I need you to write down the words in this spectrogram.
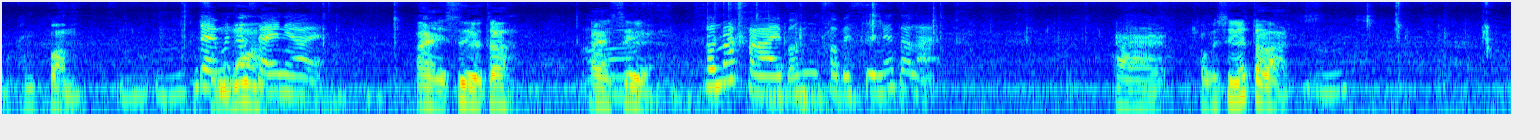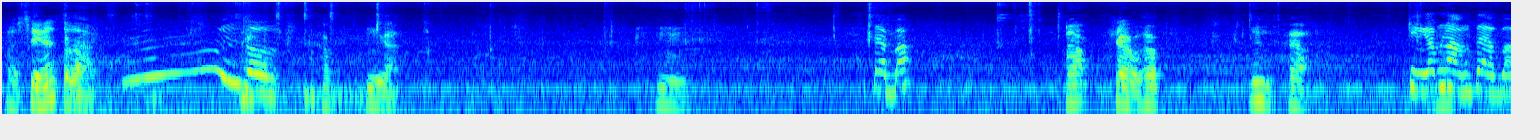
บักขำป้อม อืมอืมได้มันจะใส่เนี่ยไอ้ไอ้ซื้อตัว ไอ้ซื้อเขามาขายบ่คือเขาไปซื้อในตลาดอ่าเขาไปซื้อในตลาดอืมเขาซื้อในตลาดอืมสมครับนี่แหละอืมแซ่บบ่ครับแซ่บครับอืมครับกินกับน้องแซ่บบ่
